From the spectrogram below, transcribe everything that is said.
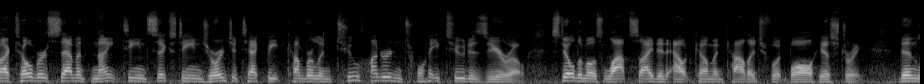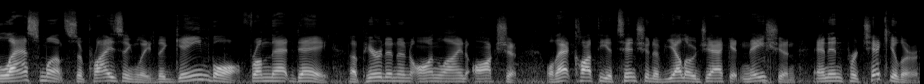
October 7, 1916, Georgia Tech beat Cumberland 222 to 0. Still the most lopsided outcome in college football history. Then last month, surprisingly, the game ball from that day appeared in an online auction. Well, that caught the attention of Yellow Jacket Nation, and in particular,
